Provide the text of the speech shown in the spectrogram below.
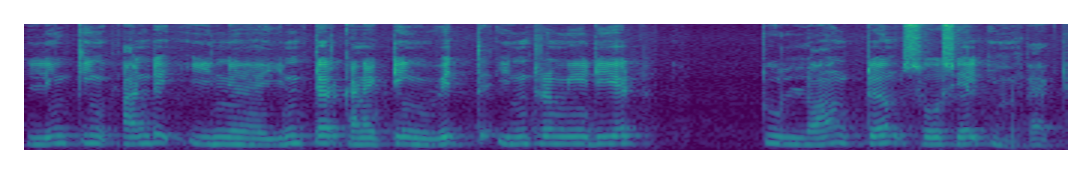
linking and in, interconnecting with intermediate to long term social impact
